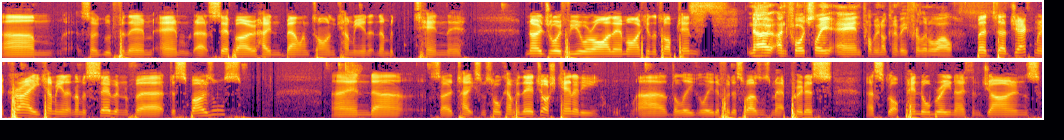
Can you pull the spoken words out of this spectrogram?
Um, so good for them. And uh, Seppo, Hayden Ballantyne coming in at number 10 there. No joy for you or I there, Mike, in the top 10. No, unfortunately, and probably not going to be for a little while. But uh, Jack Macrae coming in at number 7 for disposals. And uh, so take some small comfort there. Josh Kennedy, uh, the league leader for disposals, Matt Priddis, uh, Scott Pendlebury, Nathan Jones,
